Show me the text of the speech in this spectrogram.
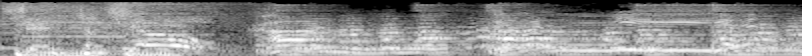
现场秀，看我看一眼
